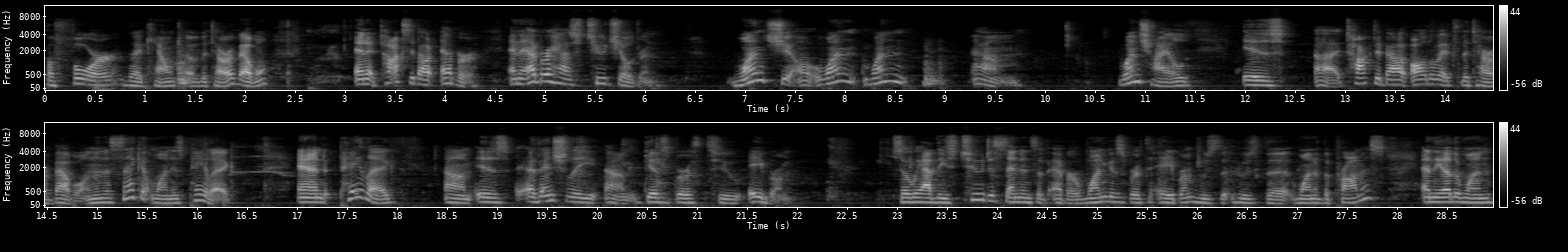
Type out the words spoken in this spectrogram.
before the account of the Tower of Babel. And it talks about Eber. And Eber has two children. One, ch one, one, um, one child is uh, talked about all the way up to the Tower of Babel. And then the second one is Peleg. And Peleg um, is eventually um, gives birth to Abram. So we have these two descendants of Eber. One gives birth to Abram, who's the, who's the one of the promise, and the other one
